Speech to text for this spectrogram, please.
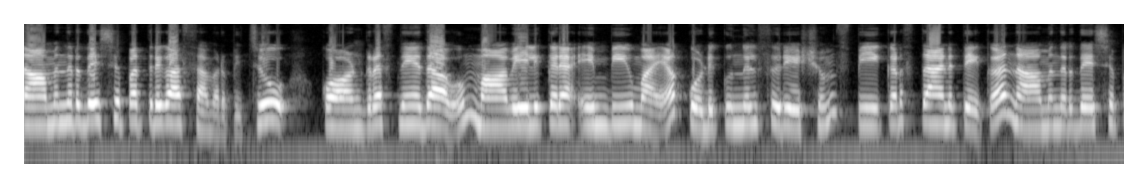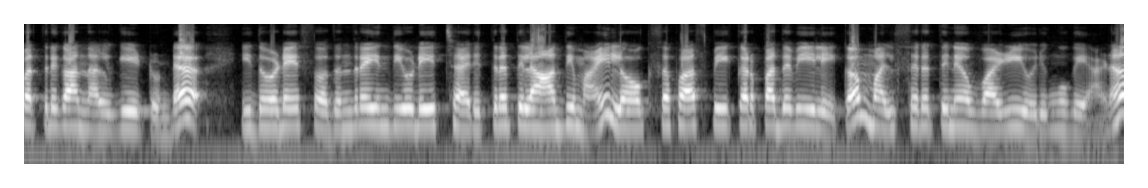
നാമനിർദ്ദേശ പത്രിക സമർപ്പിച്ചു. കോൺഗ്രസ് നേതാവും മാവേലിക്കര എം പിയുമായ കൊടിക്കുന്നിൽ സുരേഷും സ്പീക്കർ സ്ഥാനത്തേക്ക് നാമനിർദ്ദേശ പത്രിക നൽകിയിട്ടുണ്ട്. ഇതോടെ സ്വതന്ത്ര ഇന്ത്യയുടെ ചരിത്രത്തിൽ ആദ്യമായി ലോക്സഭാ സ്പീക്കർ പദവിയിലേക്ക് മത്സരത്തിന് വഴിയൊരുങ്ങുകയാണ്.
